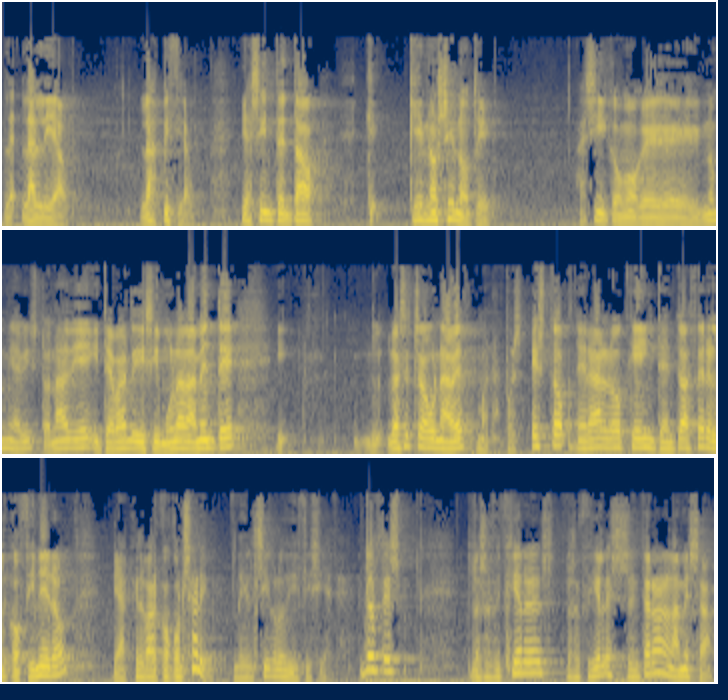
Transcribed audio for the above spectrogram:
la, has liado, la has piciado y has intentado que no se note. Así como que no me ha visto nadie y te vas disimuladamente y ¿Lo has hecho alguna vez? Bueno, pues esto era lo que intentó hacer el cocinero de aquel barco corsario del siglo XVII. Entonces, los oficiales, los oficiales se sentaron a la mesa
